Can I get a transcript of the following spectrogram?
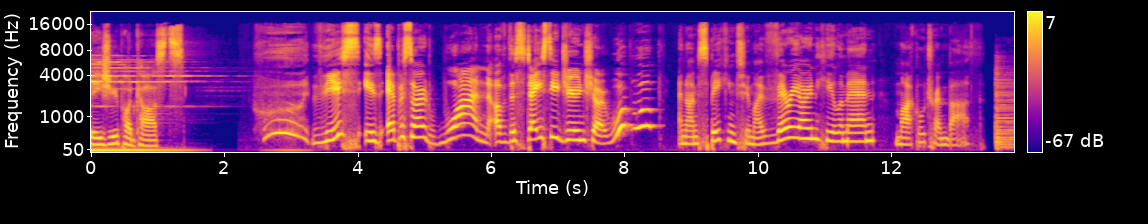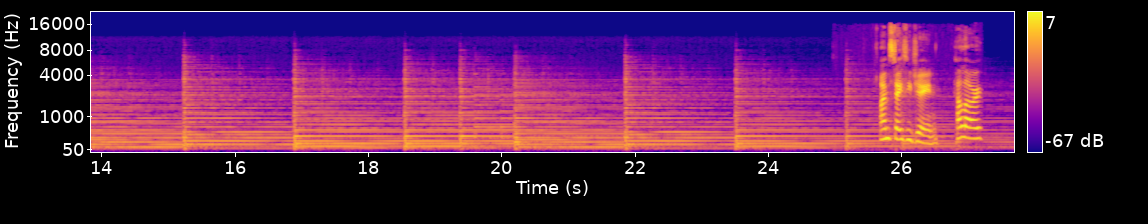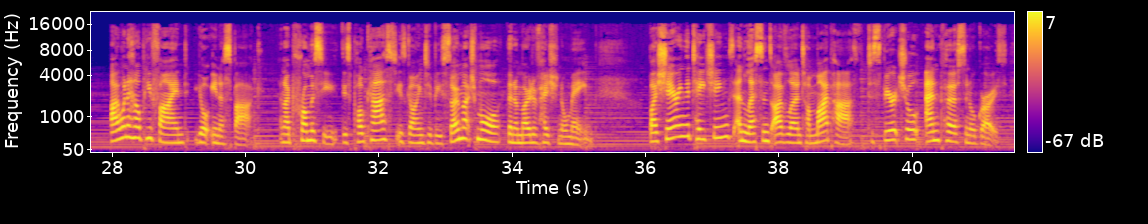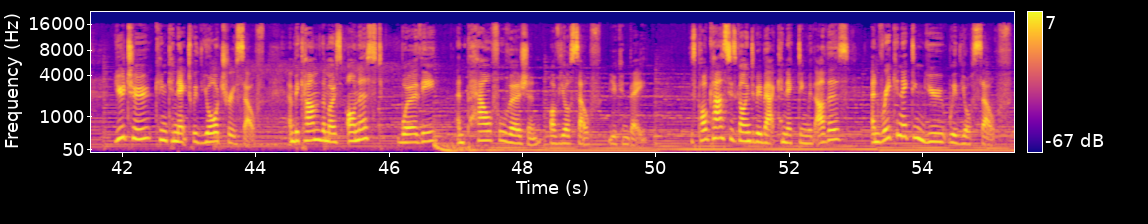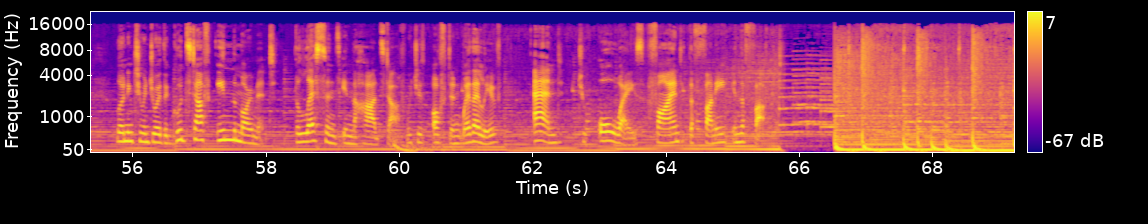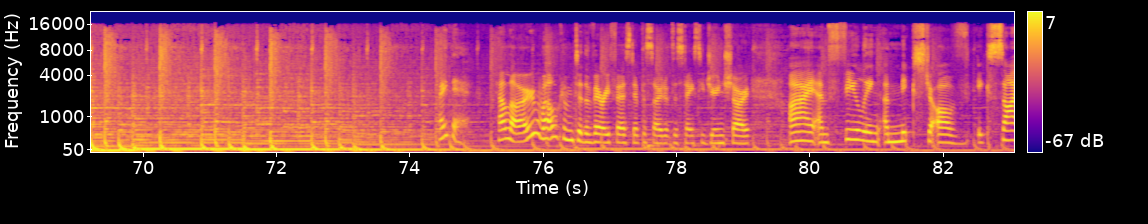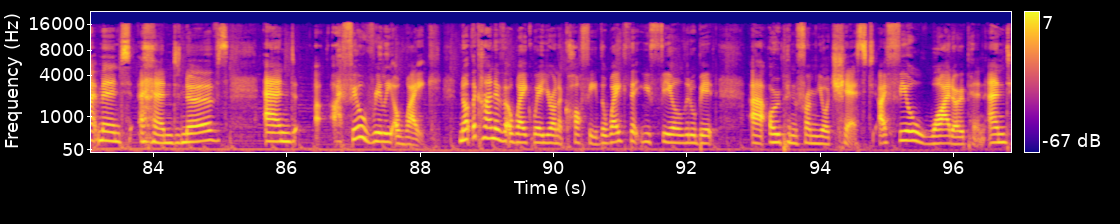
Bijou Podcasts. This is episode one of the Stacey June Show. Whoop whoop! And I'm speaking to my very own healer man, Michael Trembath. I'm Stacey June. Hello. I want to help you find your inner spark. And I promise you, this podcast is going to be so much more than a motivational meme. By sharing the teachings and lessons I've learned on my path to spiritual and personal growth, you too can connect with your true self and become the most honest, worthy, and powerful version of yourself you can be. This podcast is going to be about connecting with others and reconnecting you with yourself learning to enjoy the good stuff in the moment, the lessons in the hard stuff, which is often where they live, and to always find the funny in the fucked. Hey there. Hello, welcome to the very first episode of the Stacey June Show. I am feeling a mixture of excitement and nerves and I feel really awake. Not the kind of awake where you're on a coffee, the wake that you feel a little bit uh, open from your chest. I feel wide open. And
